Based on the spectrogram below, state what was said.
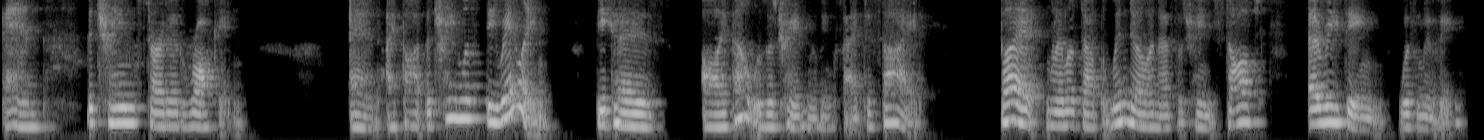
and the train started rocking. And I thought the train was derailing because all I felt was a train moving side to side. But when I looked out the window and as the train stopped, everything was moving.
